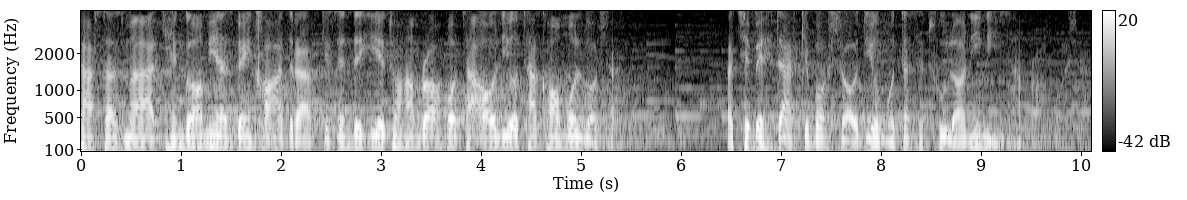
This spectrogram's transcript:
ترس از مرگ هنگامی از بین خواهد رفت که زندگی تو همراه با تعالی و تکامل باشد. و چه بهتر که با شادی و مدت طولانی نیز همراه باشد.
